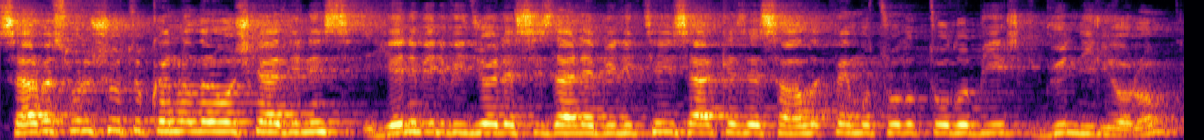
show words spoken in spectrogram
Serbest Vuruş YouTube kanalına hoş geldiniz. Yeni bir video ile sizlerle birlikteyiz. Herkese sağlık ve mutluluk dolu bir gün diliyorum.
